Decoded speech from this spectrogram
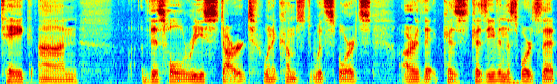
take on this whole restart when it comes to, with sports are that because because even the sports that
